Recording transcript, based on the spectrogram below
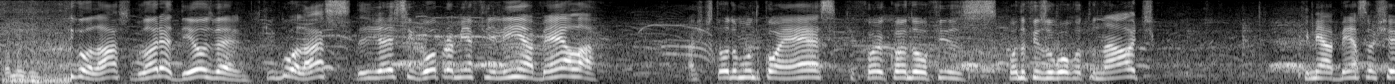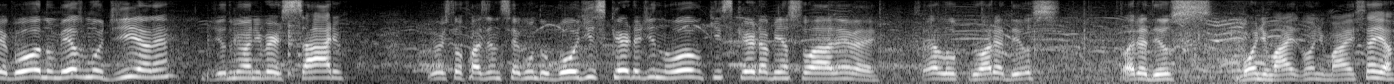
tamo junto. Que golaço, glória a Deus, velho. Que golaço. Desejar esse gol para minha filhinha Bela. Acho que todo mundo conhece, que foi quando eu fiz, quando eu fiz o gol contra o Náutico. Que minha bênção chegou no mesmo dia, né? Dia do meu aniversário. E hoje estou fazendo o segundo gol de esquerda de novo. Que esquerda abençoada, né, velho? Isso é louco, glória a Deus. Glória a Deus. Bom demais, bom demais. Isso aí, ó.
